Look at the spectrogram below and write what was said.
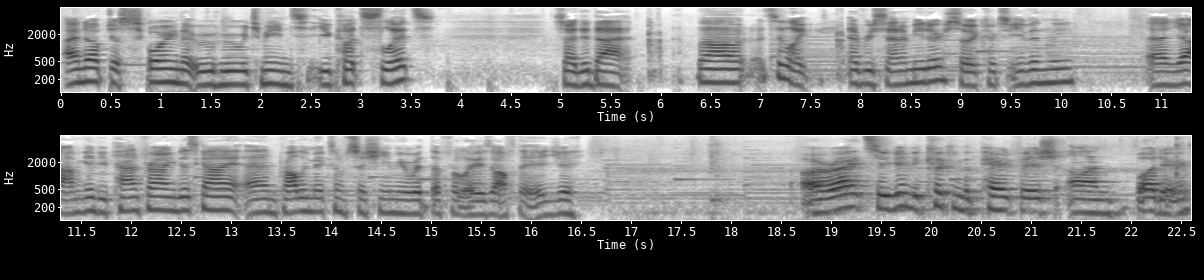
I end up just scoring the uhu, which means you cut slits. So I did that about, I'd say like every centimeter so it cooks evenly. And yeah, I'm gonna be pan frying this guy and probably make some sashimi with the fillets off the AJ. Alright, so you're gonna be cooking the parrotfish on butter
